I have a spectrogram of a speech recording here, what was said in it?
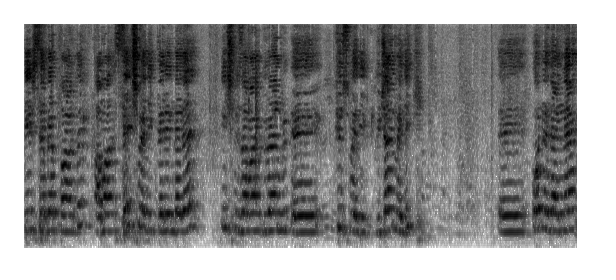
bir sebep vardır ama seçmediklerinde de hiçbir zaman güven e, küsmedik, gücenmedik. E, o nedenle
